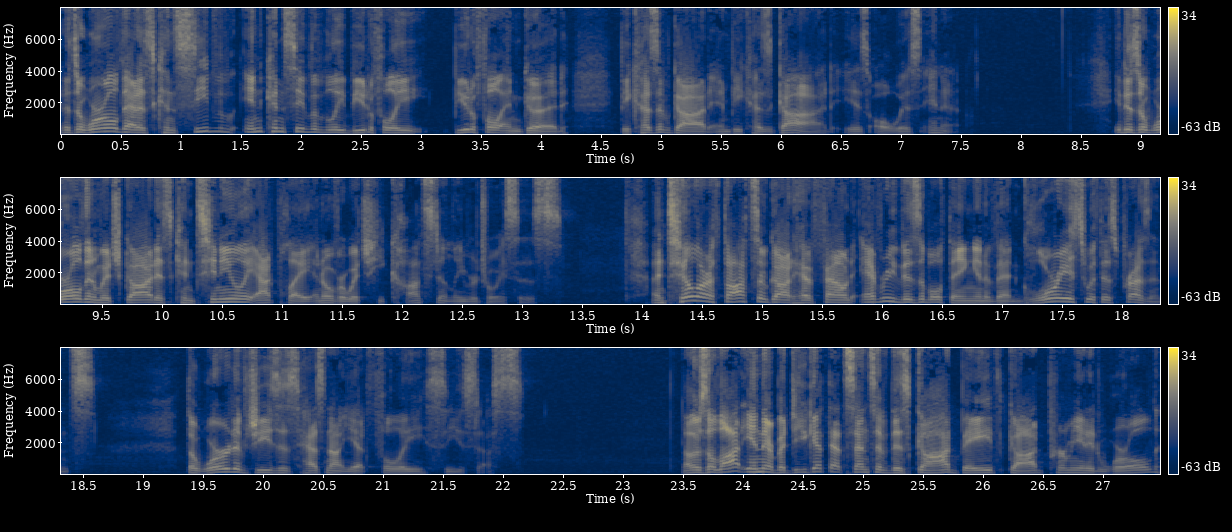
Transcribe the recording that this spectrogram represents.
It is a world that is conceiv- inconceivably beautifully beautiful and good because of God and because God is always in it. It is a world in which God is continually at play and over which he constantly rejoices. Until our thoughts of God have found every visible thing and event glorious with his presence, the word of Jesus has not yet fully seized us. Now, there's a lot in there, but do you get that sense of this God bathed, God permeated world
